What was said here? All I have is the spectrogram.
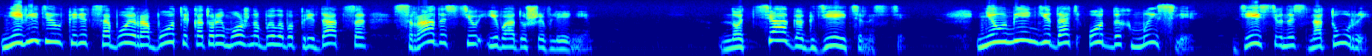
не видел перед собой работы, которой можно было бы предаться с радостью и воодушевлением. Но тяга к деятельности, неумение дать отдых мысли, действенность натуры,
